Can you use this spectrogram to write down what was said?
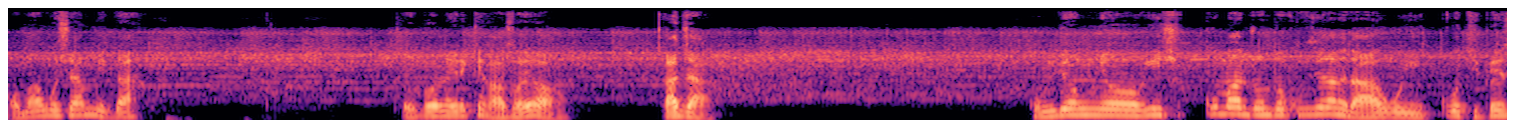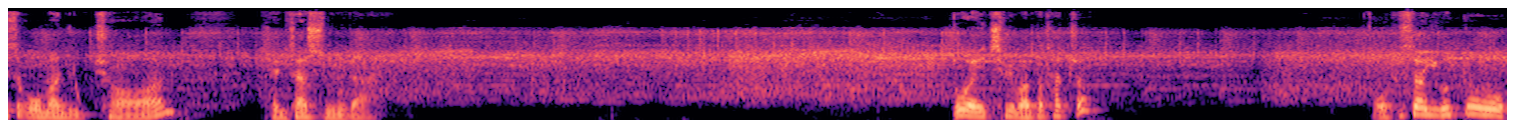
어마무시합니다. 자, 이번에 이렇게 가서요. 가자. 공격력이 19만 정도 꾸준하게 나오고 있고 디펜스가 5만 6천. 괜찮습니다 또 HP 맞다 탔죠? 어 비싸 이것도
